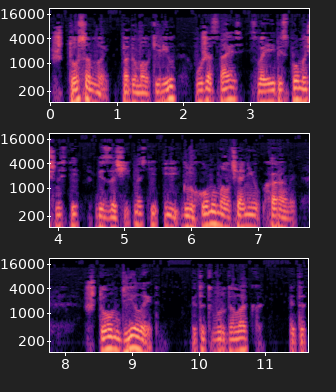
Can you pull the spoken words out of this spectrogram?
«Что со мной?» — подумал Кирилл, ужасаясь своей беспомощности, беззащитности и глухому молчанию Хараны. «Что он делает? Этот вурдалак, этот...»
